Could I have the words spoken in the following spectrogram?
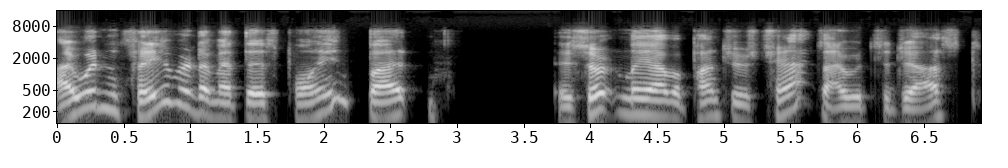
I wouldn't favor them at this point, but they certainly have a puncher's chance, I would suggest.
